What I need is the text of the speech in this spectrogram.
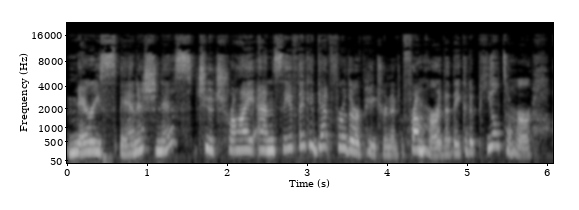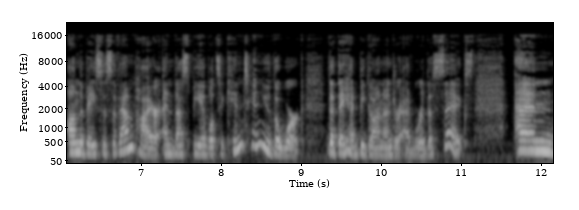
Mary's Spanishness to try and see if they could get further patronage from her, that they could appeal to her on the basis of empire and thus be able to continue the work that they had begun under Edward VI. And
